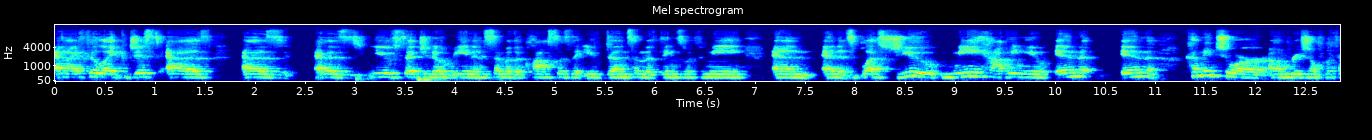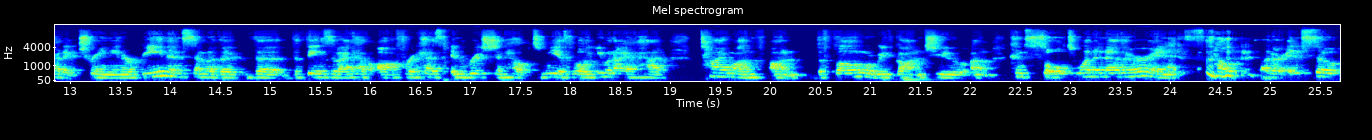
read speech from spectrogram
And I feel like just as as as you've said, you know, being in some of the classes that you've done, some of the things with me, and and it's blessed you. Me having you in in coming to our um, regional prophetic training or being in some of the, the the things that I have offered has enriched and helped me as well. You and I have had time on on the phone where we've gotten to um, consult one another and help each other, and so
